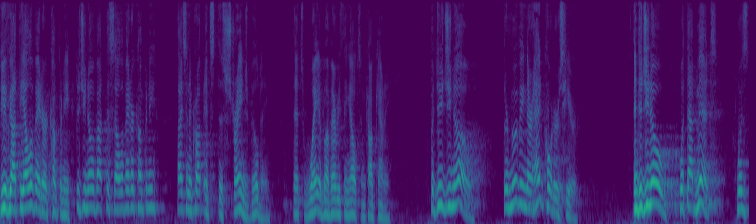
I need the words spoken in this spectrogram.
You've got the elevator company. Did you know about this elevator company? Thyssen and Krupp? It's this strange building that's way above everything else in Cobb County. But did you know they're moving their headquarters here? And did you know what that meant? Was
